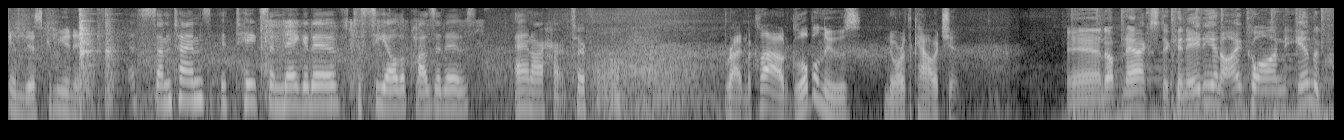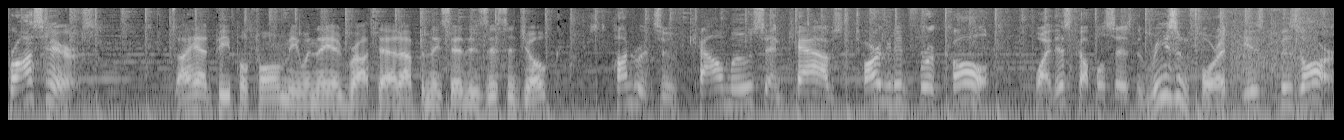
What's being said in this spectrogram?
in this community. Sometimes it takes a negative to see all the positives, and our hearts are full. Brad McLeod, Global News, North Cowichan. And up next, a Canadian icon in the crosshairs. I had people phone me when they had brought that up and they said, Is this a joke? Hundreds of cow moose and calves targeted for a cull. Why this couple says the reason for it is bizarre.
